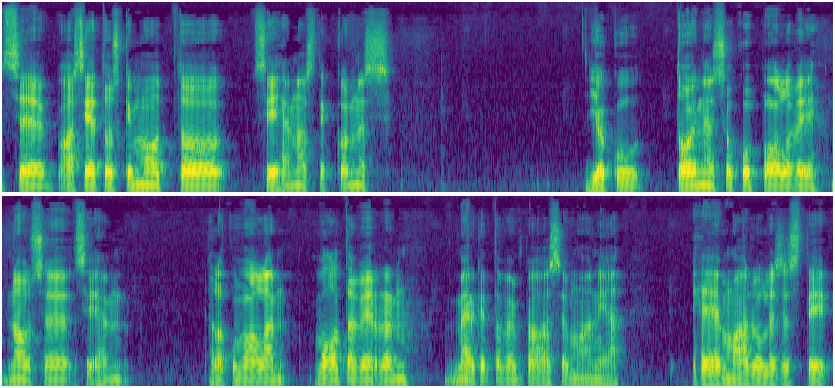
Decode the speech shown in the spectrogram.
Se asia tuskin muuttuu siihen asti, kunnes joku toinen sukupolvi nousee siihen elokuva-alan valtavirran merkittävämpään asemaan ja he mahdollisesti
